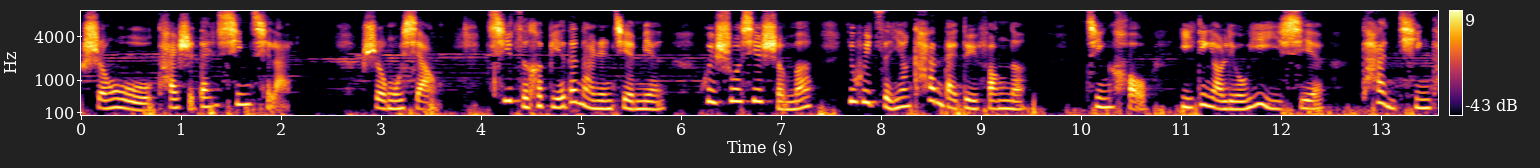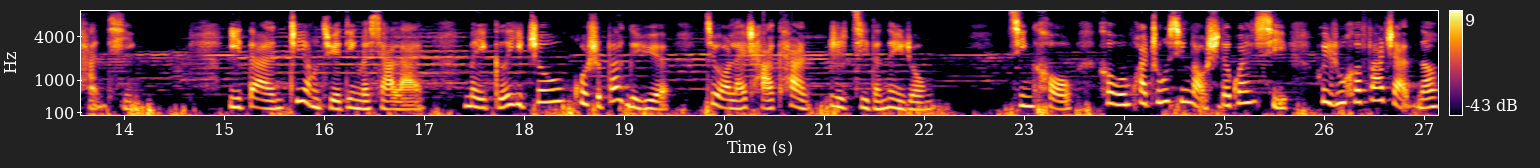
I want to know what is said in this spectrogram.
神武开始担心起来。神武想，妻子和别的男人见面会说些什么，又会怎样看待对方呢？今后一定要留意一些，探听探听。一旦这样决定了下来，每隔一周或是半个月就要来查看日记的内容。今后和文化中心老师的关系会如何发展呢？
